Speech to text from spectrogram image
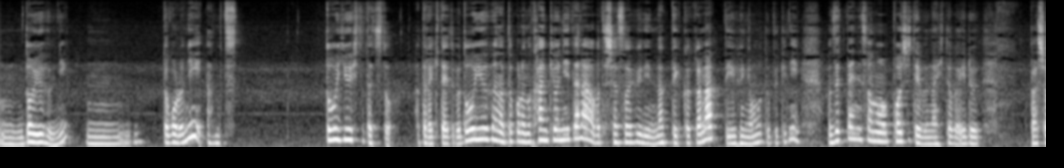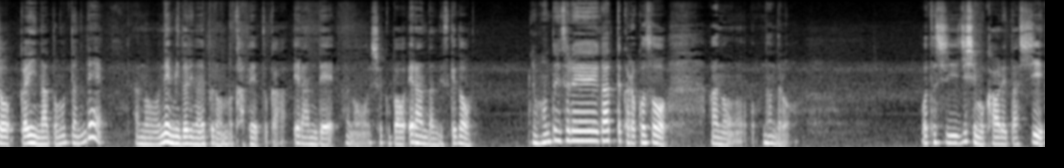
うん、どういうふうにうんところにあのどういう人たちと働きたいとかどういうふうなところの環境にいたら私はそういうふうになっていくかなっていうふうに思った時に絶対にそのポジティブな人がいる場所がいいなと思ったのであの、ね、緑のエプロンのカフェとか選んであの職場を選んだんですけどでも本当にそれがあったからこそあのなんだろう。私自身も変われたし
